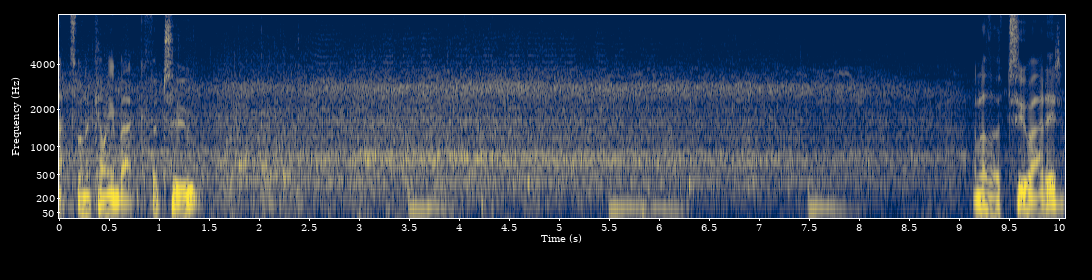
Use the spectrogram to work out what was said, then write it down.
Batsmen are coming back for two. Another two added.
